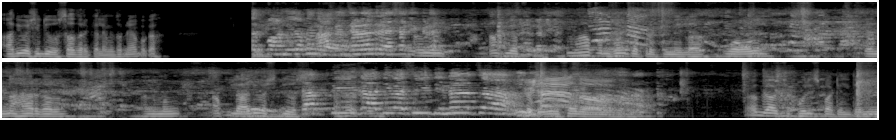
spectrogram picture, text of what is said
आदिवासी दिवस साजरा केला मित्रांनो. या बघा. आपल्या महापुरुषांच्या प्रतिमेला वळून त्यांना हार घालून आणि मग आपला आदिवासी दिवस. जागतिक आदिवासी दिनाचा. साजरा गावचे पोलीस पाटील त्यांनी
